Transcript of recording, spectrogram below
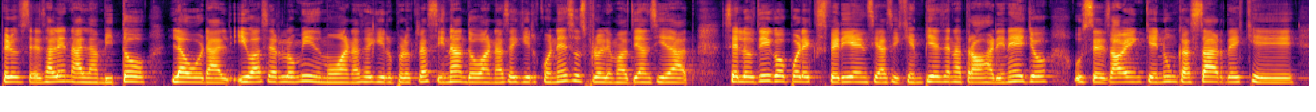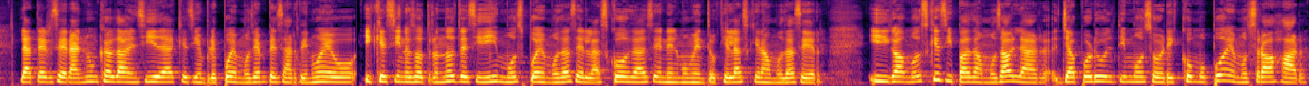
pero ustedes salen al ámbito laboral y va a ser lo mismo, van a seguir procrastinando, van a seguir con esos problemas de ansiedad. Se los digo por experiencia, así que empiecen a trabajar en ello. Ustedes saben que nunca es tarde, que la tercera nunca es la vencida, que siempre podemos empezar de nuevo y que si nosotros nos decidimos podemos hacer las cosas en el momento que las queramos hacer. Y digamos que si pasamos a hablar ya por último sobre cómo podemos trabajar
